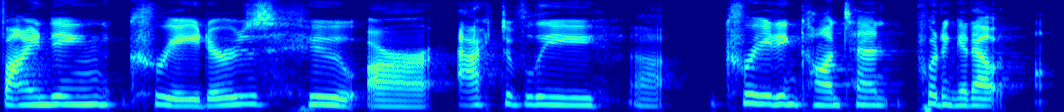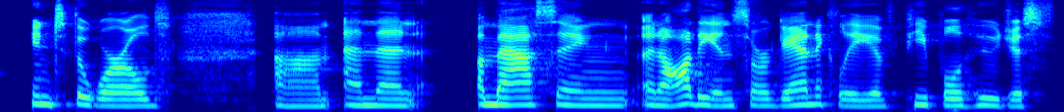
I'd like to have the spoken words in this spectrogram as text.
finding creators who are actively uh, creating content, putting it out into the world, um, and then amassing an audience organically of people who just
